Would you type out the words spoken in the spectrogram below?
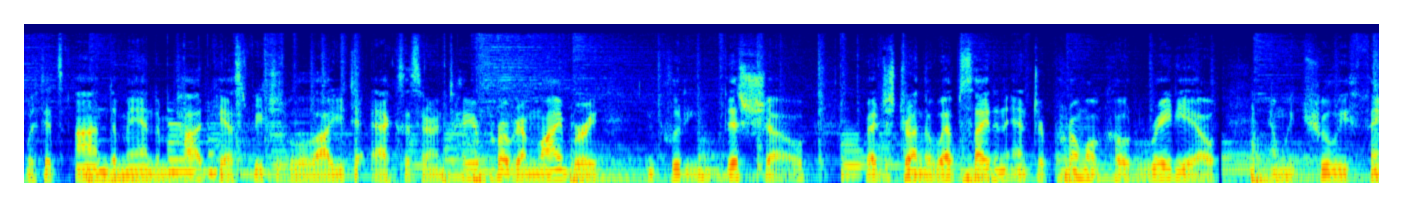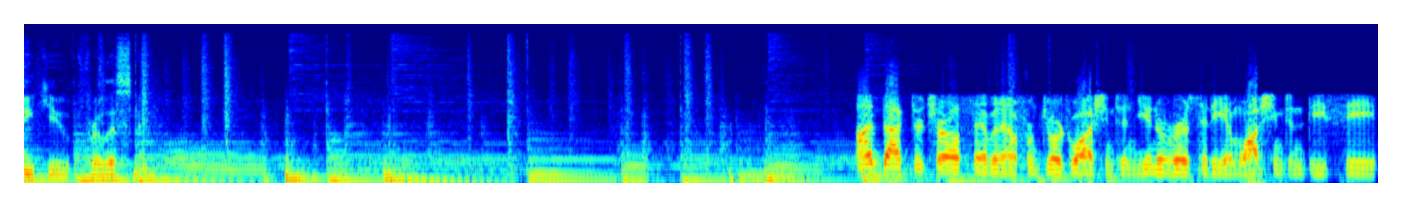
with its on demand and podcast features will allow you to access our entire program library including this show register on the website and enter promo code radio and we truly thank you for listening I'm Dr. Charles Samenow from George Washington University in Washington, D.C.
